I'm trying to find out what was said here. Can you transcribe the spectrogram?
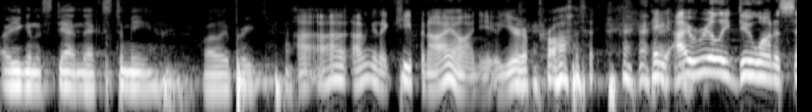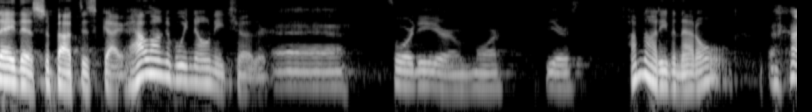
Are you going to stand next to me while I preach? I, am going to keep an eye on you. You're a prophet. hey, I really do want to say this about this guy. How long have we known each other? Uh, 40 or more years. I'm not even that old. you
